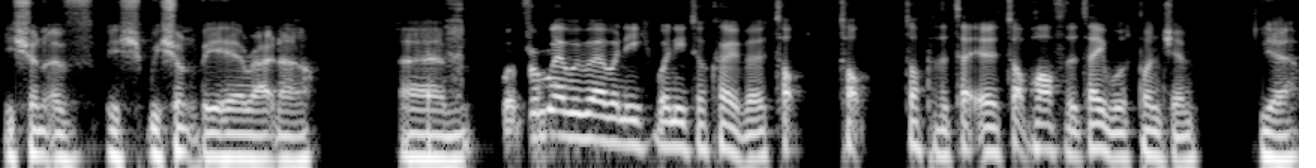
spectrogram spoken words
He shouldn't have. He sh- we shouldn't be here right now. Um, from where we were when he when he took over, top top top of the ta- uh, top half of the table was punch him. Yeah.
